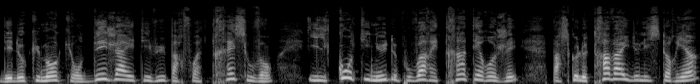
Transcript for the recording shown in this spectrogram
Des documents qui ont déjà été vus parfois très souvent, ils continuent de pouvoir être interrogés parce que le travail de l'historien,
